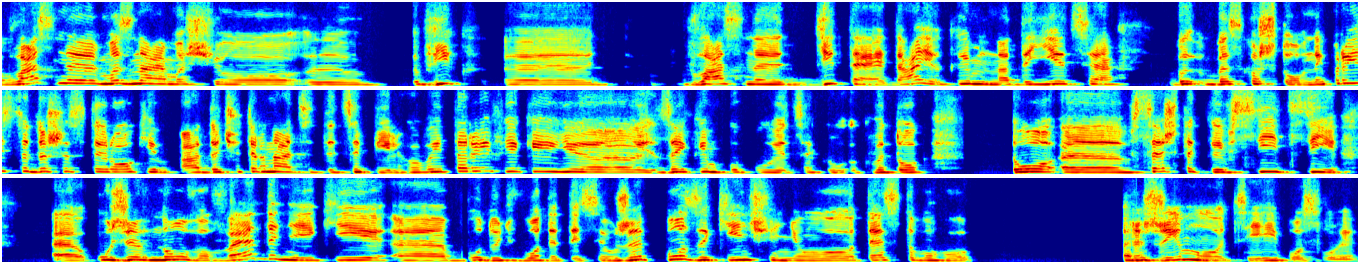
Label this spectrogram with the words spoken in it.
Власне, ми знаємо, що е, вік е, власне дітей, да, яким надається безкоштовний проїзд до 6 років, а до 14 це пільговий тариф, який е, за яким купується квиток. То е, все ж таки всі ці е, уже нововведення, які е, будуть вводитися вже по закінченню тестового режиму цієї послуги.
